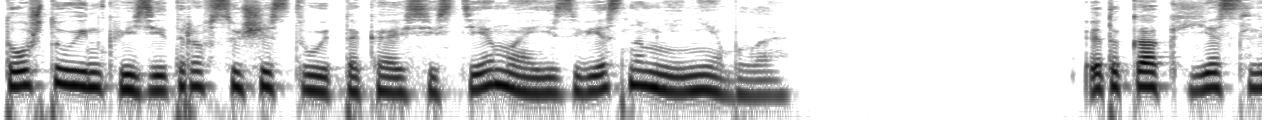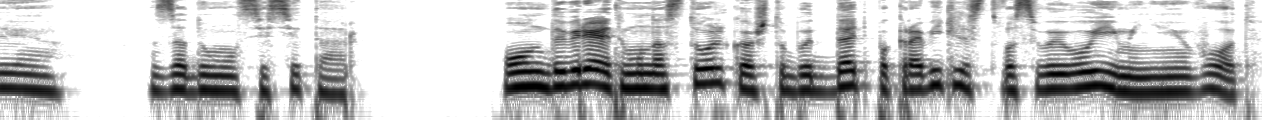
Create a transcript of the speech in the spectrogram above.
То, что у инквизиторов существует такая система, известно мне не было. Это как если задумался Ситар. Он доверяет ему настолько, чтобы дать покровительство своего имени, вот.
